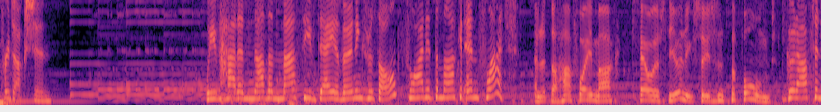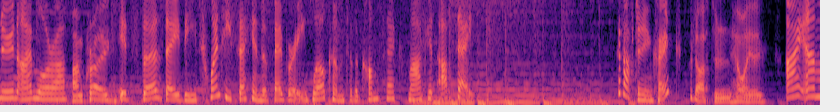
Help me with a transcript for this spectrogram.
production. We've had another massive day of earnings results. Why did the market end flat? And at the halfway mark, how has the earnings season performed? Good afternoon, I'm Laura. I'm Craig. It's Thursday, the 22nd of February. Welcome to the CommSec Market Update. Good afternoon, Craig. Good afternoon. How are you? I am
